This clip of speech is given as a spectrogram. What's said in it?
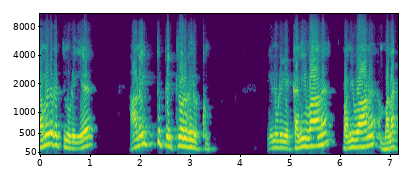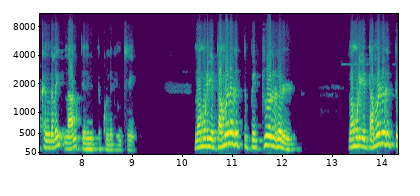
தமிழகத்தினுடைய அனைத்து பெற்றோர்களுக்கும் என்னுடைய கனிவான பணிவான வணக்கங்களை நான் தெரிவித்துக் கொள்கின்றேன். நம்முடைய தமிழகத்து பெற்றோர்கள் நம்முடைய தமிழகத்து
